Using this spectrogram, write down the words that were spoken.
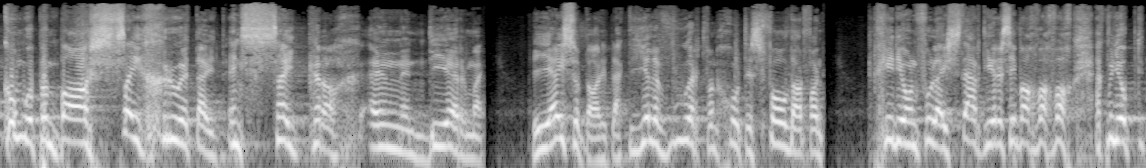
kom openbaar sy grootheid en sy krag in en deur my. Juis op daardie plek. Die hele woord van God is vol daarvan. Gideon voel hy sterk. Die Here sê wag, wag, wag. Ek wil jou op die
